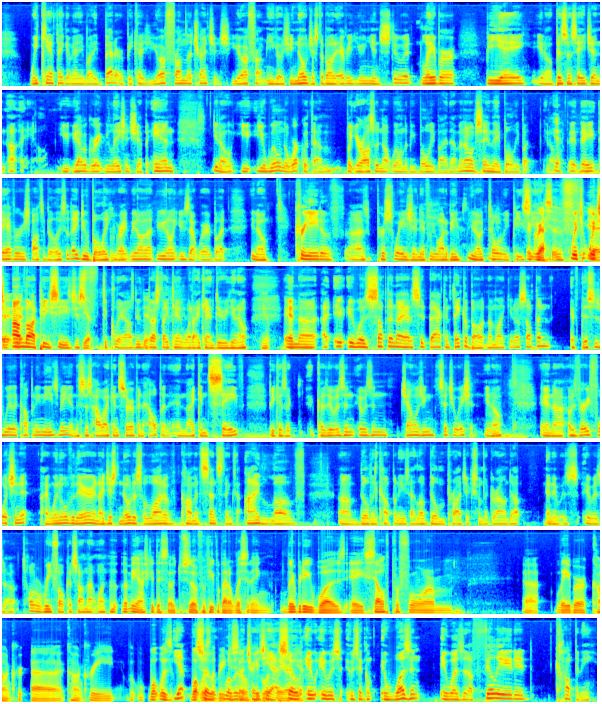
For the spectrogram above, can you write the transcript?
We can't think of anybody better because you're from the trenches. You're from, he goes, you know just about every union steward, labor, BA, you know, business agent. Uh, you, you have a great relationship. And you know, you, you're willing to work with them, but you're also not willing to be bullied by them. And I'm saying they bully, but you know, yeah. they, they, they have a responsibility, so they do bully, mm-hmm. right? We don't you don't use that word, but you know, creative uh, persuasion, if we want to be you know totally PC, aggressive, which yeah, which yeah, I'm not PC. Just yep. clear, I'll do the yep. best I can, what I can do, you know. Yep. And uh, it, it was something I had to sit back and think about, and I'm like, you know, something if this is where the company needs me and this is how I can serve and help and, and I can save because because it was in it was in challenging situation, you know. Mm-hmm. And uh, I was very fortunate. I went over there and I just noticed a lot of common sense things. I love um, building companies. I love building projects from the ground up. And it was it was a total refocus on that one. Let me ask you this though, just so for people that are listening, Liberty was a self-perform uh, labor, concrete, uh, concrete. What was yep. what so was Liberty? What were the trades? Yeah. So yeah. It, it was it was a, it wasn't it was an affiliated company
